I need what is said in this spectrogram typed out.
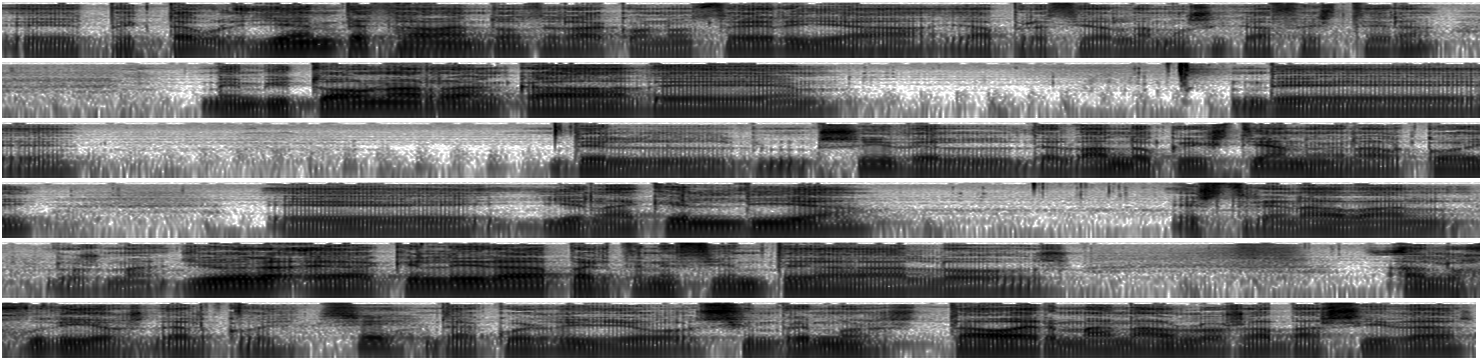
eh, espectacular. Ya empezaba entonces a conocer y a, apreciar la música festera. Me invitó a una arrancada de, de del, sí, del, bando cristiano en Alcoy. Eh, y en aquel día estrenaban los más. Yo era, aquel era perteneciente a los a los judíos de Alcoy, Sí. ¿de acuerdo? Y yo siempre hemos estado hermanados los abasidas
